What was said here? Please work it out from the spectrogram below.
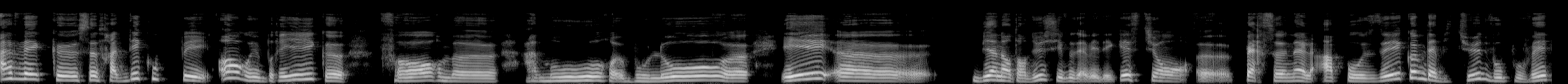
avec, euh, ce sera découpé en rubriques, euh, forme, amour, boulot, et Bien entendu, si vous avez des questions personnelles à poser, comme d'habitude, vous pouvez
